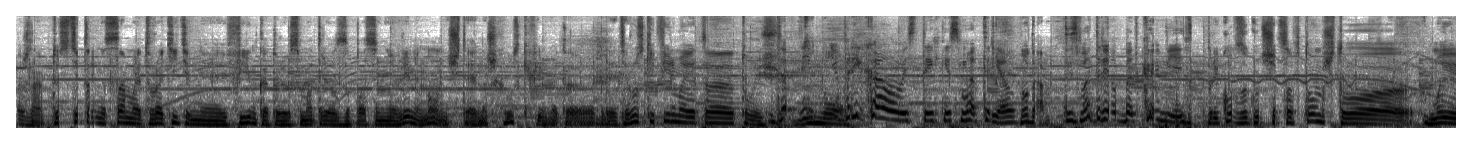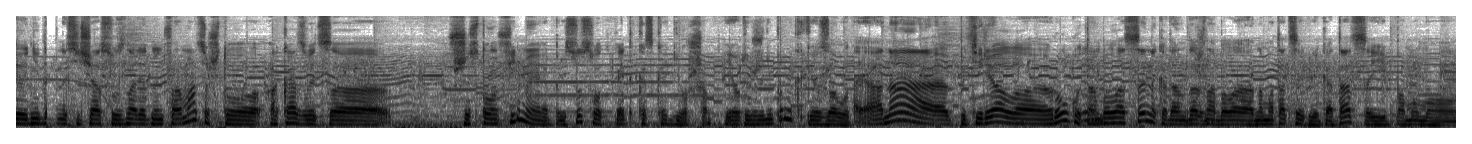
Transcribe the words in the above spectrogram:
важно. То есть это самый отвратительный фильм, который я смотрел за последнее время, ну, не считая наших русских фильмов. Это, блядь, русские фильмы это то еще. Да, не, не прикалывайся, ты их не смотрел. Ну да. Ты смотрел Бэткомедию. Прикол заключается в том, что мы недавно сейчас узнали одну информацию, что, оказывается, в шестом фильме присутствовала какая-то каскадерша. Я вот уже не помню, как ее зовут. Она потеряла руку. Там была сцена, когда она должна была на мотоцикле кататься, и, по-моему,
